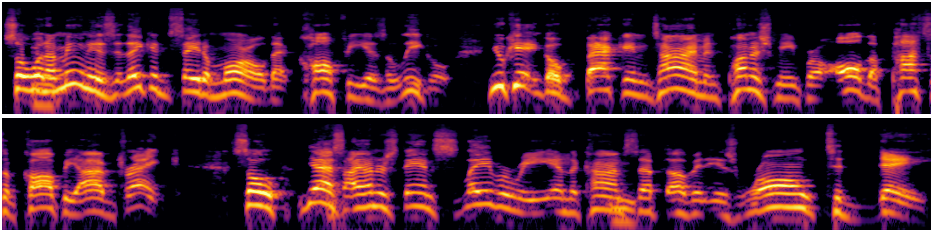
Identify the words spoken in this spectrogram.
So what I mean is that they could say tomorrow that coffee is illegal. You can't go back in time and punish me for all the pots of coffee I've drank. So yes, I understand slavery and the concept of it is wrong today.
